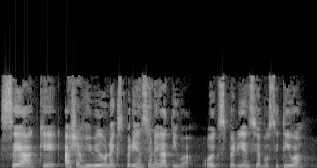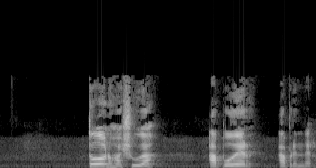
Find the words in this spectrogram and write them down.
sea que hayas vivido una experiencia negativa o experiencia positiva, todo nos ayuda a poder aprender.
